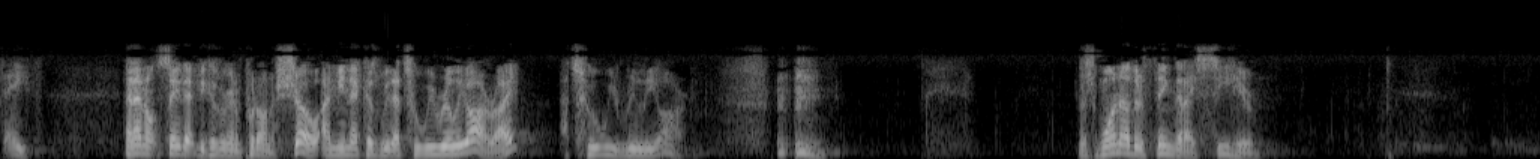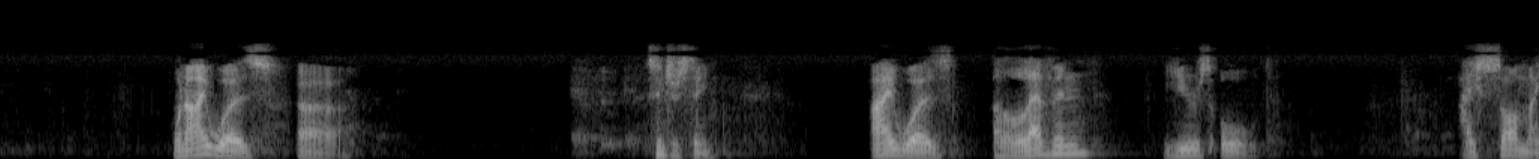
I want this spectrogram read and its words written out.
faith. And I don't say that because we're going to put on a show. I mean that because that's who we really are, right? That's who we really are. There's one other thing that I see here. When I was, uh, it's interesting. I was 11 years old. I saw my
